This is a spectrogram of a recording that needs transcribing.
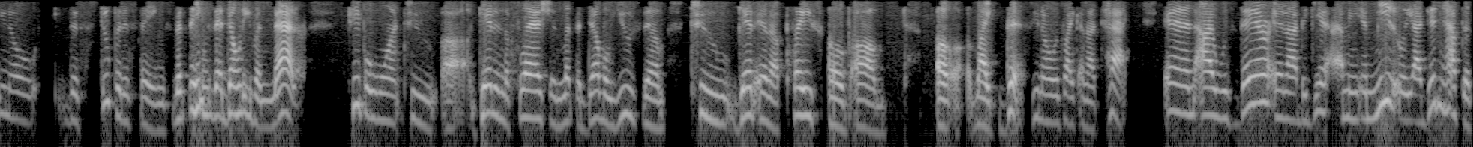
you know, the stupidest things, the things that don't even matter. People want to uh, get in the flesh and let the devil use them to get in a place of um, uh, like this. You know, it's like an attack. And I was there and I began, I mean, immediately I didn't have to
